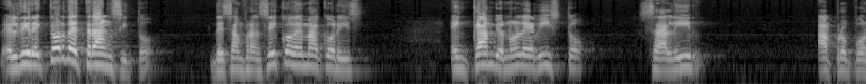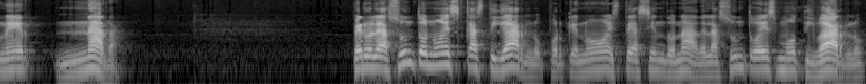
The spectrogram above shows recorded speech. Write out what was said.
El director de tránsito de San Francisco de Macorís, en cambio, no le he visto salir a proponer nada. Pero el asunto no es castigarlo porque no esté haciendo nada, el asunto es motivarlo,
